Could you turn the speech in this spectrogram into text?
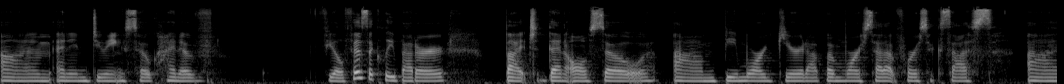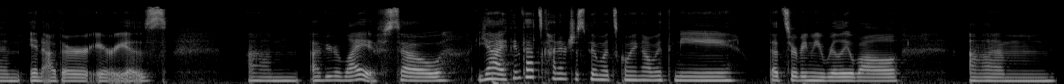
Um, and in doing so, kind of feel physically better, but then also um, be more geared up and more set up for success um, in other areas um, of your life. So, yeah, I think that's kind of just been what's going on with me. That's serving me really well, um,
